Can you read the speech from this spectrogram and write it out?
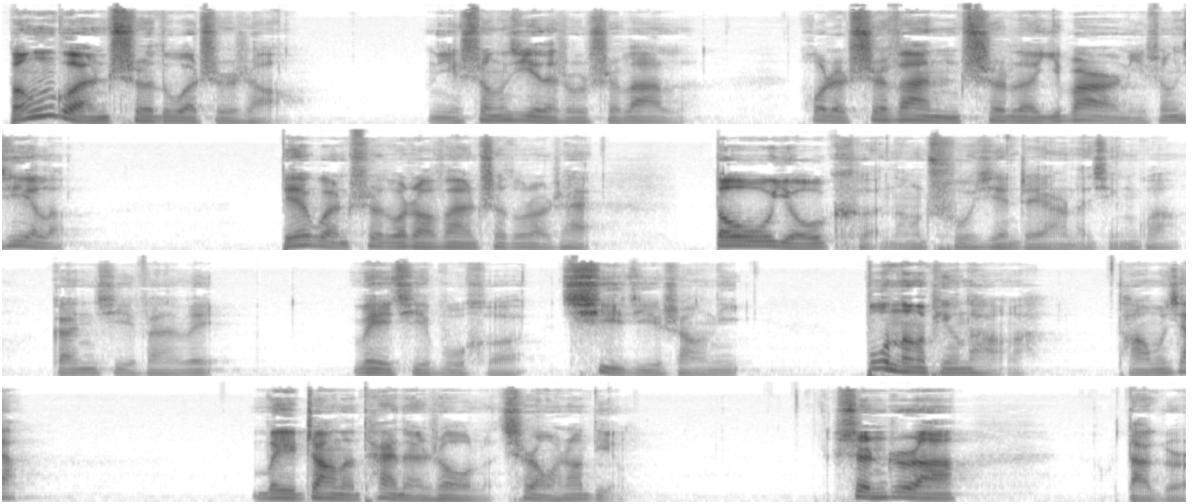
甭管吃多吃少，你生气的时候吃饭了，或者吃饭吃了一半你生气了，别管吃多少饭吃多少菜，都有可能出现这样的情况：肝气犯胃，胃气不和，气机上逆，不能平躺啊，躺不下，胃胀的太难受了，气儿往上顶，甚至啊打嗝，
